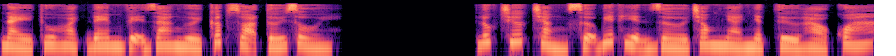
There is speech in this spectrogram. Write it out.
Này thu hoạch đem vệ ra người cấp dọa tới rồi. Lúc trước chẳng sợ biết hiện giờ trong nhà nhật tử hào quá.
